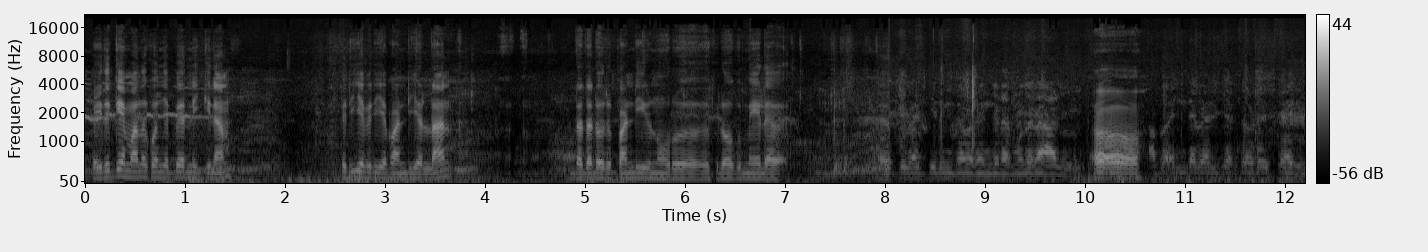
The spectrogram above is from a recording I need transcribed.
இப்போ இதுக்கே வந்து கொஞ்சம் பேர் நிற்கினோம் பெரிய பெரிய பண்டியெல்லாம் கிட்டத்தட்ட ஒரு பண்டி இருநூறு கிலோவுக்கு மேலே எடுத்து வச்சிருந்தவர் எங்கட முதலாளி அப்ப இந்த வருஷத்தோட சரி.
